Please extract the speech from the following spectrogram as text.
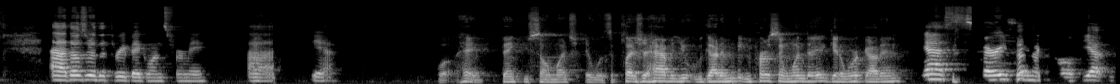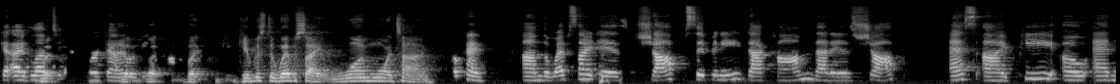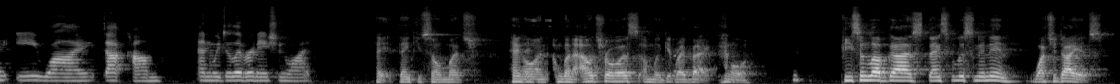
uh, those are the three big ones for me. Uh, yeah. Well, hey, thank you so much. It was a pleasure having you. We got to meet in person one day, get a workout in. Yes, very soon. I hope. Yep, I'd love but, to work out. But, it would be. But, but, give us the website one more time. Okay. Um, the website is shopsiponey.com. That is shop, S I P O N E Y.com. And we deliver nationwide. Hey, thank you so much. Hang Thanks. on. I'm going to outro us. I'm going to get right back. Hang on. Peace and love, guys. Thanks for listening in. Watch your diets.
